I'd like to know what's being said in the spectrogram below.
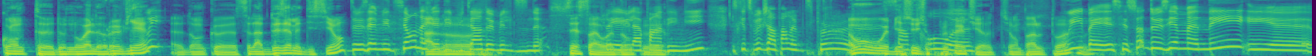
conte de Noël revient. Oui. Euh, donc, euh, c'est la deuxième édition. Deuxième édition, on avait débuté en 2019. C'est ça, ouais. il y a eu la euh, pandémie. Est-ce que tu veux que j'en parle un petit peu? Ah oui, oui, bien sûr, je préfère que tu, tu en parles, toi. Oui, ben c'est ça, deuxième année. Et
